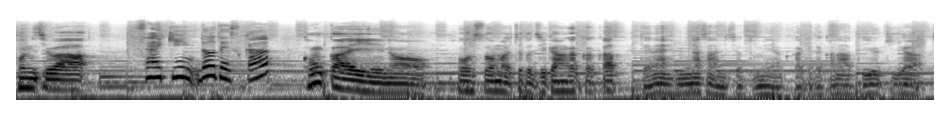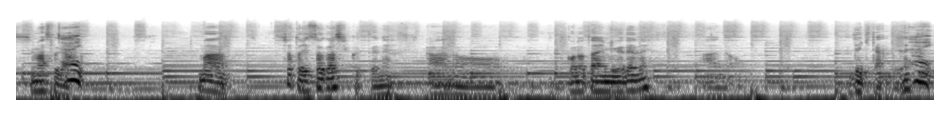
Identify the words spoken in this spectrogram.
こんにちは。最近どうですか？今回の放送までちょっと時間がかかってね皆さんにちょっと迷惑かけたかなっていう気がしますが、はい。まあちょっと忙しくてねあのこのタイミングでねあのできたんでね、はい。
